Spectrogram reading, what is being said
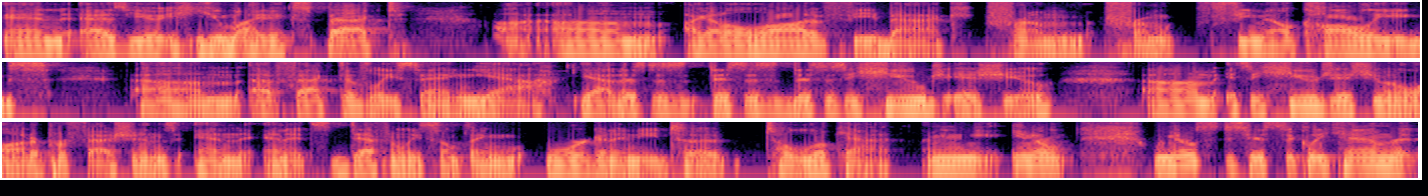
And as you, you might expect, uh, um, I got a lot of feedback from from female colleagues um, effectively saying, yeah, yeah, this is this is this is a huge issue. Um, it's a huge issue in a lot of professions, and and it's definitely something we're going to need to to look at. I mean, you know, we know statistically, Cam, that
